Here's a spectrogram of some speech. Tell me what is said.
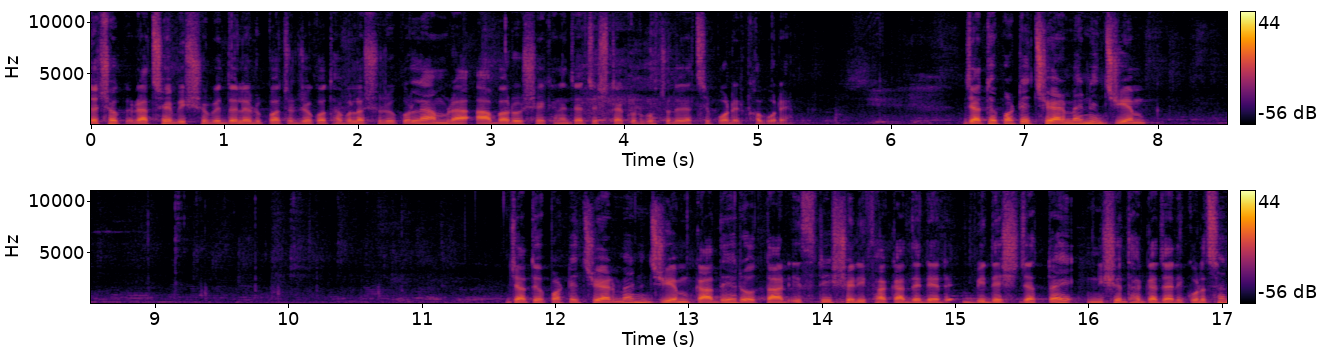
দর্শক রাজশাহী বিশ্ববিদ্যালয়ের উপাচার্য কথা বলা শুরু করলে আমরা আবারও সেখানে যাওয়ার চেষ্টা করব। চলে যাচ্ছি পরের খবরে। জাতীয় পার্টির চেয়ারম্যান জি এম জাতীয় পার্টির চেয়ারম্যান জি এম কাদের ও তার স্ত্রী শেরিফা কাদেরের বিদেশ যাত্রায় নিষেধাজ্ঞা জারি করেছেন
